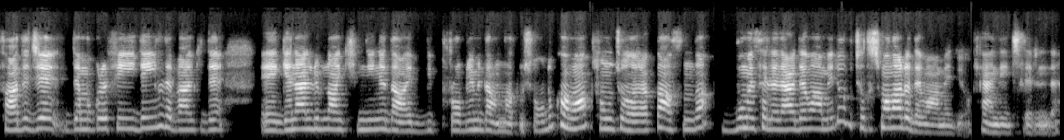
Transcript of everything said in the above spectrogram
sadece demografiyi değil de belki de e, genel Lübnan kimliğine dair bir problemi de anlatmış olduk ama sonuç olarak da aslında bu meseleler devam ediyor, bu çatışmalar da devam ediyor kendi içlerinde.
